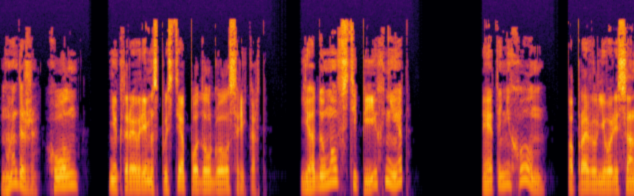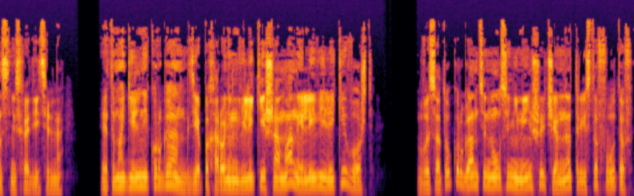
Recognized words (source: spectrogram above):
«Надо же, холм!» — некоторое время спустя подал голос Рикард. «Я думал, в степи их нет». «Это не холм», — поправил его Рисан снисходительно. «Это могильный курган, где похоронен великий шаман или великий вождь. В высоту курган тянулся не меньше, чем на 300 футов,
